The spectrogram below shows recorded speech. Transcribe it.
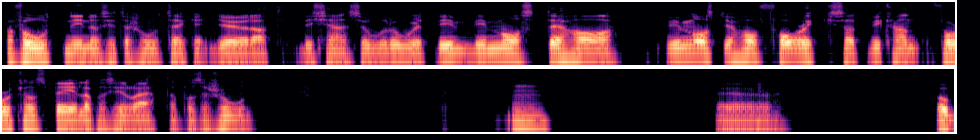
på foten inom citationstecken gör att det känns oroligt. Vi, vi måste ha vi måste ju ha folk så att vi kan, folk kan spela på sin rätta position. Mm. Eh, och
